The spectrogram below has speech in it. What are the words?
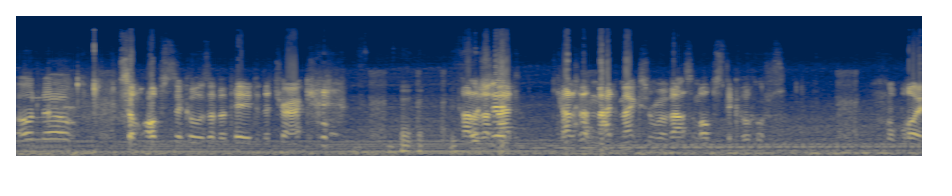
Oh no. Some obstacles have appeared at the track. can't, Oh, have a mad, can't have a Mad Max run without some obstacles. Oh boy.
